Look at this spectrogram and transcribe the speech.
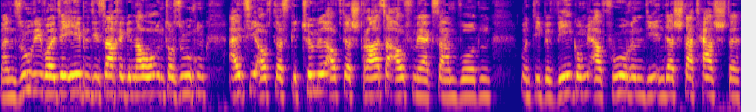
Mansuri wollte eben die Sache genauer untersuchen, als sie auf das Getümmel auf der Straße aufmerksam wurden und die Bewegung erfuhren, die in der Stadt herrschte,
